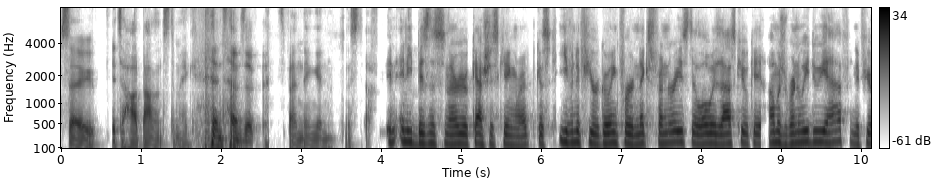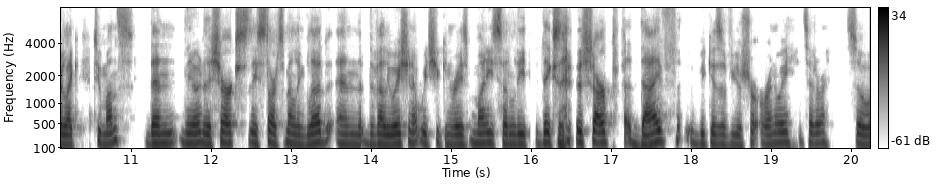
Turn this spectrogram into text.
So it's a hard balance to make in terms of spending and stuff. In any business scenario, cash is king, right? Because even if you're going for a next fundraise, they'll always ask you, okay, how much runway do you have? And if you're like two months, then you know the sharks they start smelling blood, and the valuation at which you can raise money suddenly takes a sharp dive because of your short runway, etc. So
